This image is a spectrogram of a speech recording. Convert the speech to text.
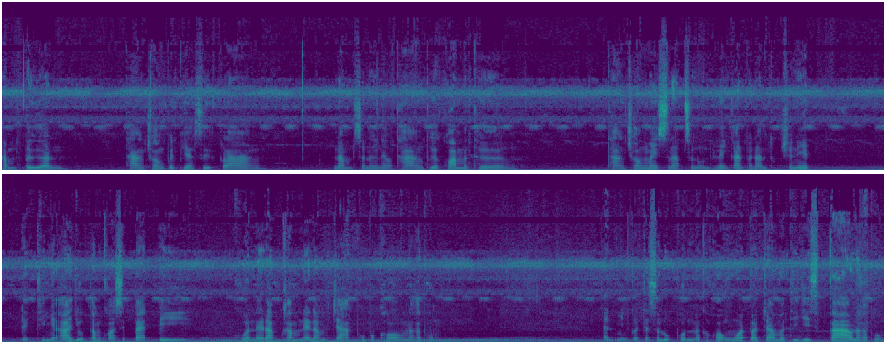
คำเตือน ทางช่องเป็นเพียงสื่อกลาง นำเสนอแนวทางเพื่อความบันเทิง ทางช่องไม่สนับสนุนให้เล่นการพนันทุกชนิด เด็กที่มีอายุต่ำกว่า 18 ปี ควรได้รับคำแนะนำจากผู้ปกครองนะครับผม แอดมินก็จะสรุปผลแล้วก็ของงวดประจำวันที่ 29 นะครับผม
